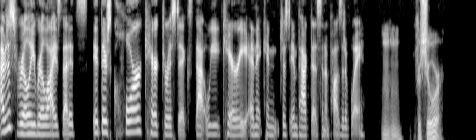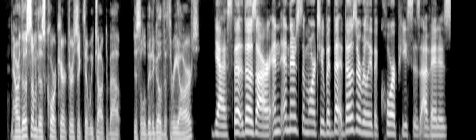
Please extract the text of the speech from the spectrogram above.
I've just really realized that it's it, there's core characteristics that we carry, and it can just impact us in a positive way. Mm-hmm. For sure. Now, are those some of those core characteristics that we talked about just a little bit ago? The three R's. Yes, th- those are, and and there's some more too, but th- those are really the core pieces of it. Is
